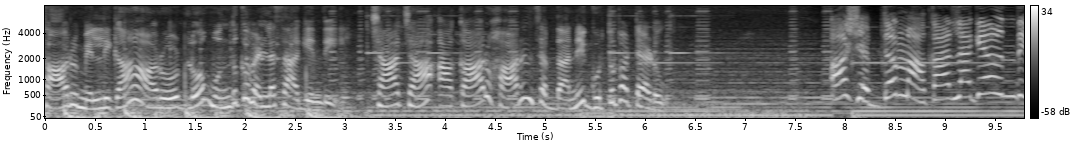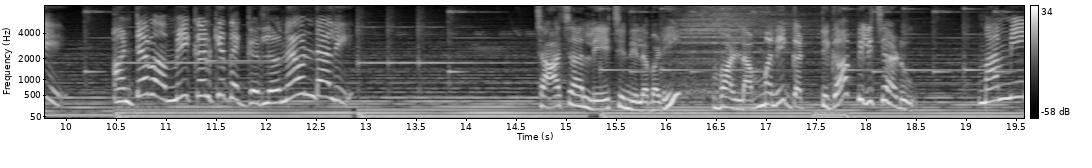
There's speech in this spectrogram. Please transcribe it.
కారు మెల్లిగా ఆ రోడ్లో ముందుకు వెళ్ళసాగింది. చాచా ఆ కారు హారన్ శబ్దాన్ని గుర్తుపట్టాడు. ఆ శబ్దం మా కార్లాగే ఉంది. అంటే మమ్మీ ఇక్కడికి దగ్గరలోనే ఉండాలి. చాచా లేచి నిలబడి వాళ్ళమ్మని గట్టిగా పిలిచాడు. మమ్మీ!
